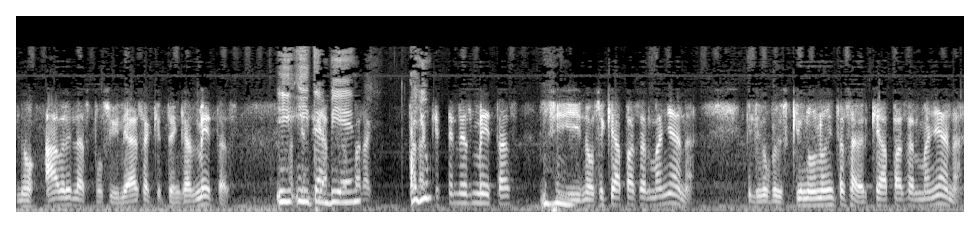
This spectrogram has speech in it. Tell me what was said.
no abre las posibilidades a que tengas metas. Y, también ¿Para, para qué tener metas si no sé qué va a pasar mañana? Y le digo, pues es que uno no necesita saber qué va a pasar mañana,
